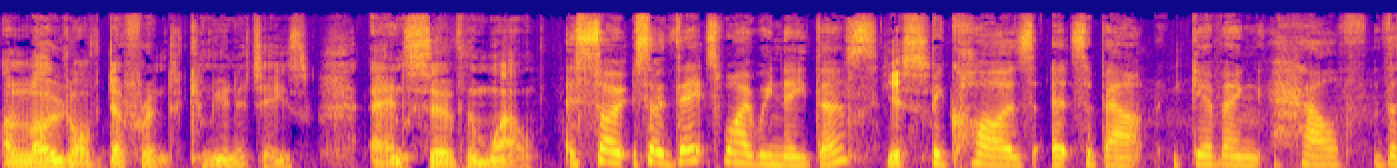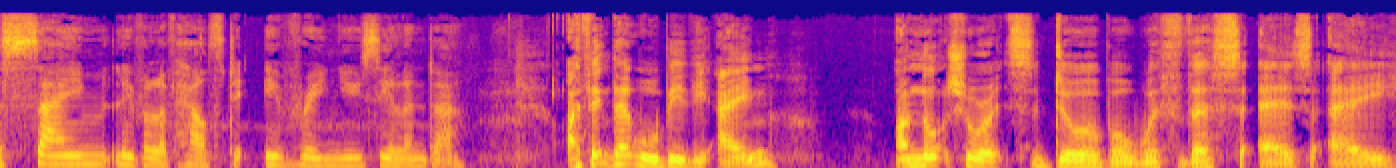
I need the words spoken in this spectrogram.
a load of different communities and serve them well. So, so that's why we need this? Yes. Because it's about giving health, the same level of health to every New Zealander. I think that will be the aim. I'm not sure it's doable with this as a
